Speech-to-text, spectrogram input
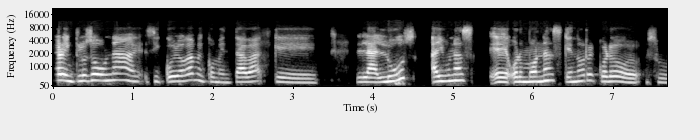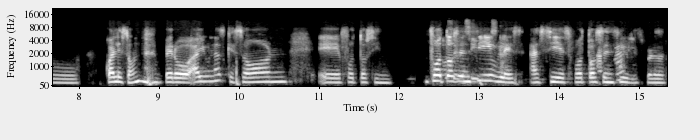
Claro, incluso una psicóloga me comentaba que la luz, hay unas eh, hormonas que no recuerdo su, cuáles son, pero hay unas que son eh, fotosensibles, así es, fotosensibles, perdón.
